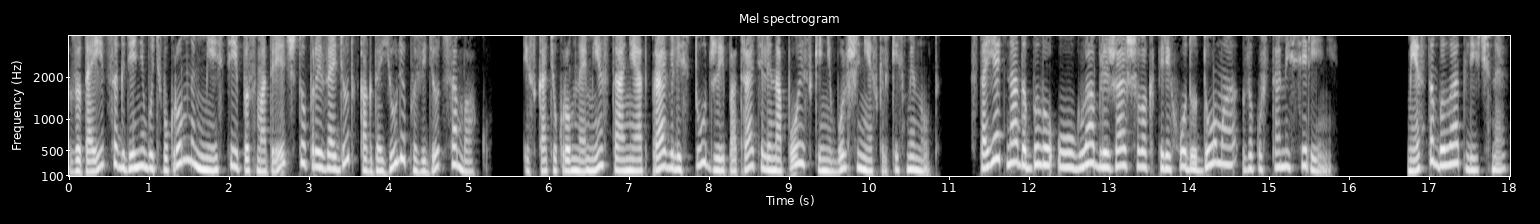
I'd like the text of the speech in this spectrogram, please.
Затаиться где-нибудь в укромном месте и посмотреть, что произойдет, когда Юля поведет собаку. Искать укромное место они отправились тут же и потратили на поиски не больше нескольких минут. Стоять надо было у угла ближайшего к переходу дома за кустами сирени. Место было отличное,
